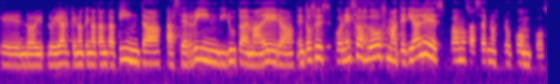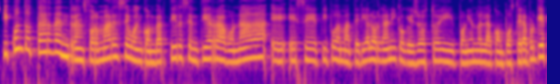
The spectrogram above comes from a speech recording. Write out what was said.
que lo, ideal que no tenga tanta tinta, acerrín, viruta de madera. Entonces, con esos dos materiales vamos a hacer nuestro compost. ¿Y cuánto tarda en transformarse o en convertirse en tierra abonada eh, ese tipo de material orgánico que yo estoy poniendo en la compostera? Porque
